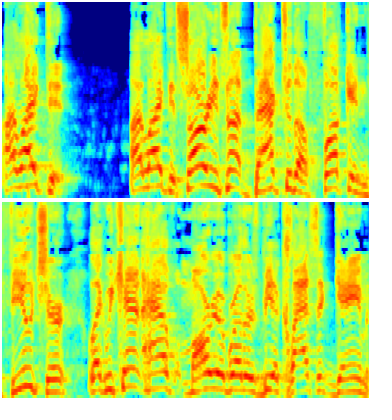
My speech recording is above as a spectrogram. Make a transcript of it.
I liked it. I liked it. Sorry, it's not Back to the fucking future. Like we can't have Mario Brothers be a classic game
